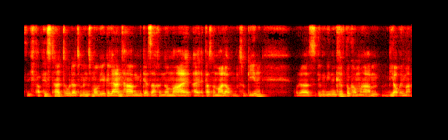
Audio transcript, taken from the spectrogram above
sich verpisst hat oder zumindest mal wir gelernt haben, mit der Sache normal, äh, etwas normaler umzugehen oder es irgendwie in den Griff bekommen haben, wie auch immer.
